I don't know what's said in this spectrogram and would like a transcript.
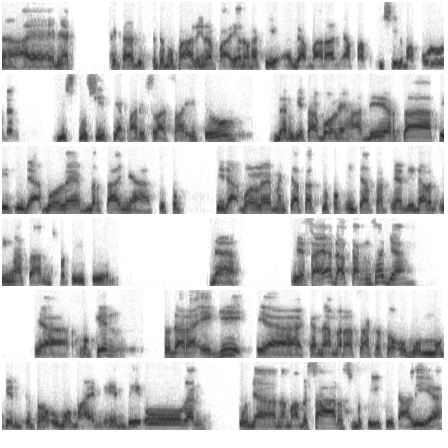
Nah, akhirnya kita ketemu Pak Haryono, Pak Haryono ngasih gambaran apa isi 50 dan diskusi tiap hari Selasa itu dan kita boleh hadir tapi tidak boleh bertanya, cukup tidak boleh mencatat, cukup mencatatnya di dalam ingatan seperti itu. Nah, ya saya datang saja. Ya, mungkin saudara Egi ya karena merasa ketua umum mungkin ketua umum MPO kan punya nama besar seperti itu kali ya.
